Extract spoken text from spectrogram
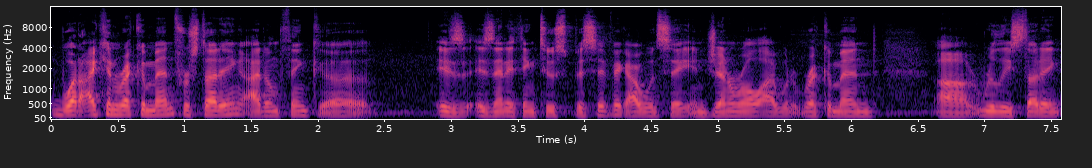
what I can recommend for studying, I don't think uh, is is anything too specific. I would say in general, I would recommend uh, really studying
